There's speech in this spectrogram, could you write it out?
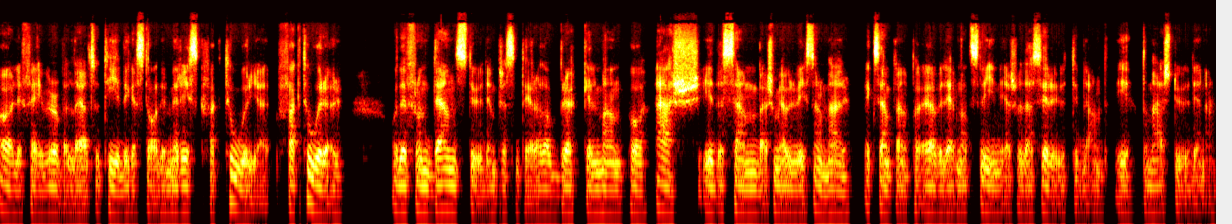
early favorable, alltså tidiga stadier med riskfaktorer. Och det är från den studien presenterad av Bröckelman på ASH i december som jag vill visa de här exemplen på överlevnadslinjer. Så där ser det ut ibland i de här studierna.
